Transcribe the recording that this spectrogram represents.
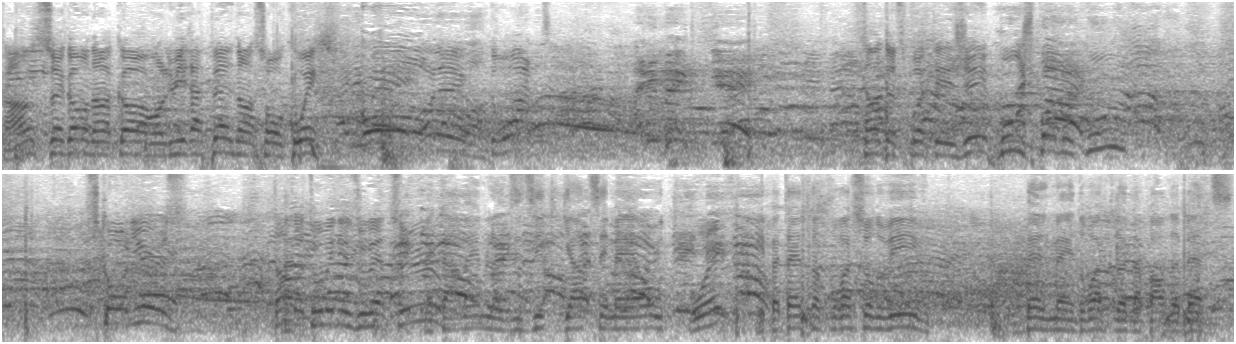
30 secondes encore. On lui rappelle dans son coin. Oh, la droite. Tente de se protéger. Bouge pas beaucoup. Scoliers tente de trouver des ouvertures. A quand même le Didier qui garde ses mains hautes. Oui. Et peut-être pourra survivre. Belle main droite là, de la part de Betts.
